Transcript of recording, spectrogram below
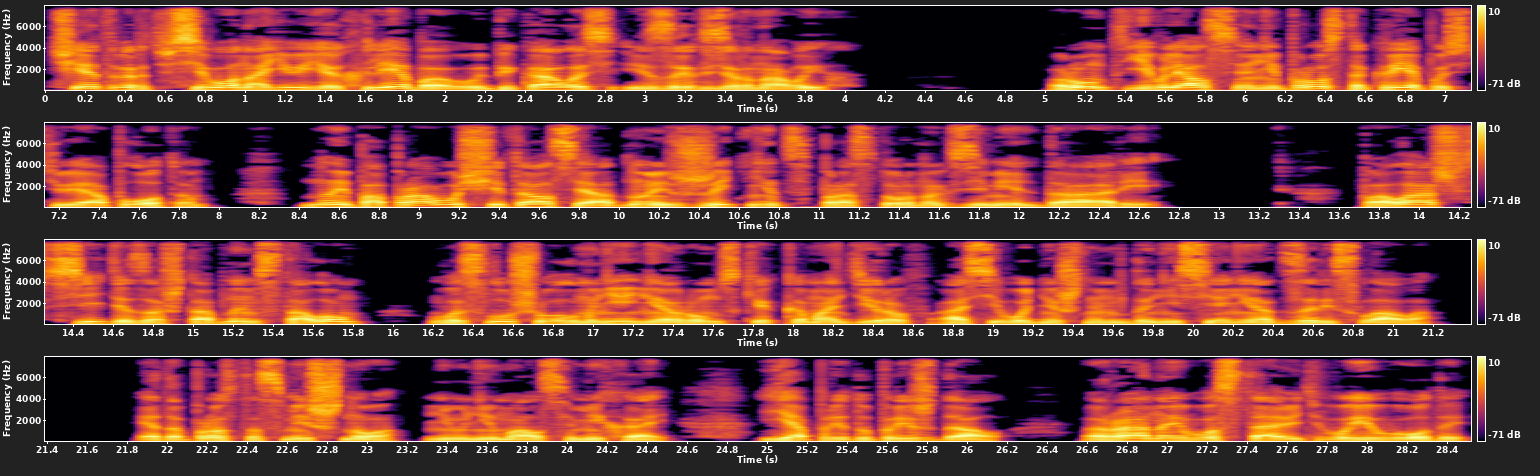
Четверть всего на юге хлеба выпекалась из их зерновых. Рунд являлся не просто крепостью и оплотом, но и по праву считался одной из житниц просторных земель Даарии. Палаш, сидя за штабным столом, выслушивал мнение румских командиров о сегодняшнем донесении от Зарислава. «Это просто смешно», — не унимался Михай. «Я предупреждал. Рано его ставить в воеводы.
